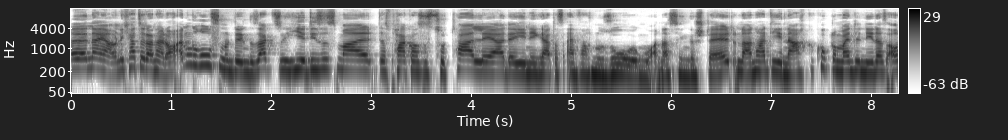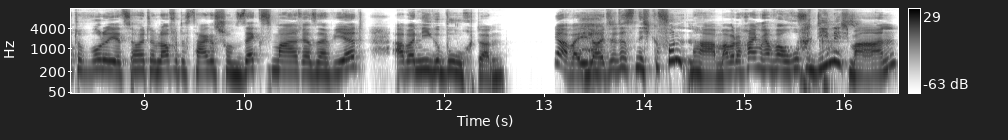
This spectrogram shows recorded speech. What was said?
Äh, naja, und ich hatte dann halt auch angerufen und denen gesagt, so hier dieses Mal, das Parkhaus ist total leer, derjenige hat das einfach nur so irgendwo anders hingestellt. Und dann hat die nachgeguckt und meinte, nee, das Auto wurde jetzt heute im Laufe des Tages schon sechsmal reserviert, aber nie gebucht dann. Ja, weil die Leute das nicht gefunden haben. Aber da frage ich mich einfach, warum rufen die nicht mal an?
